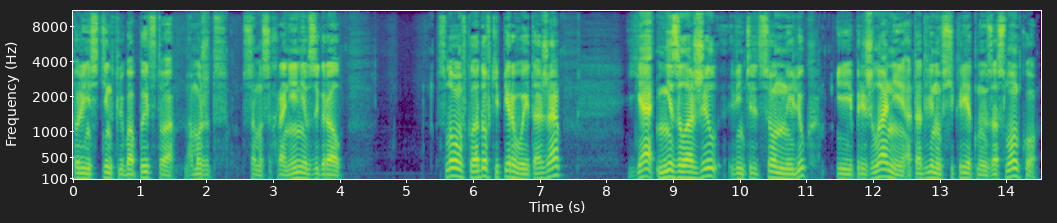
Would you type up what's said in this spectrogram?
то ли инстинкт любопытства, а может, самосохранение взыграл. Словом, в кладовке первого этажа я не заложил вентиляционный люк и при желании, отодвинув секретную заслонку,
